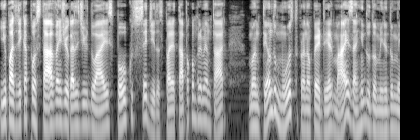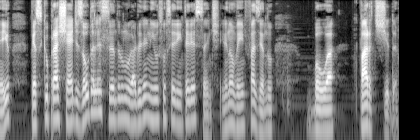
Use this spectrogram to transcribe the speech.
e o Patrick apostava em jogadas individuais pouco sucedidas. Para a etapa complementar, mantendo o Musto para não perder mais ainda o domínio do meio, penso que o Praxedes ou o D'Alessandro no lugar do Edenilson seria interessante. Ele não vem fazendo boa partida.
